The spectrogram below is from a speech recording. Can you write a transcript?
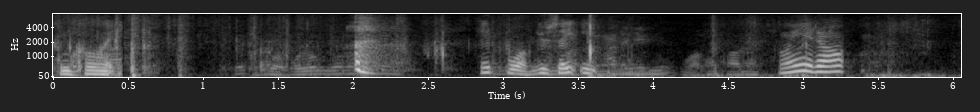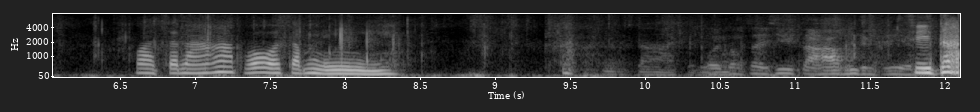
ขึ้นคอยเฮ็ดปวกอยู่ใส่อีกไม่ดอกวาสนาพ่อสำนี ต้องใส่ชีตามันถึงสีตา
